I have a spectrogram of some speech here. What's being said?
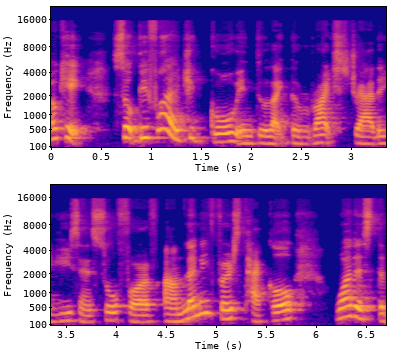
Okay, so before I actually go into like the right strategies and so forth, um, let me first tackle what is the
